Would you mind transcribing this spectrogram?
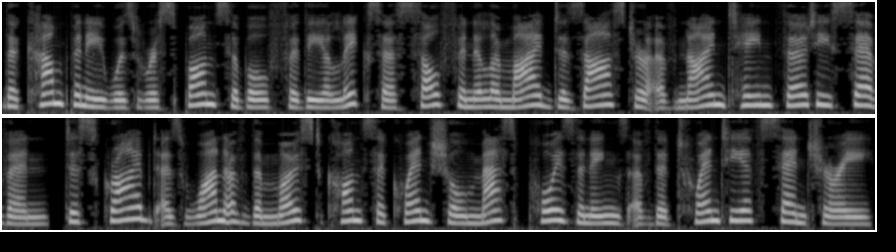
The company was responsible for the elixir sulfanilamide disaster of 1937, described as one of the most consequential mass poisonings of the 20th century.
